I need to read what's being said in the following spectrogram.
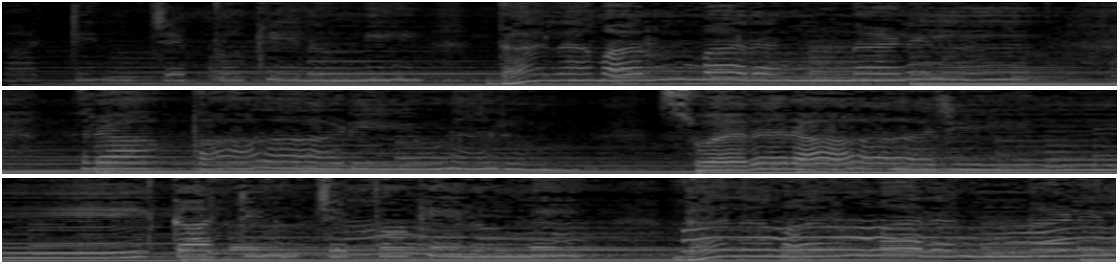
കാറ്റിൻ ചെപ്പുകിലുങ്ങി ദലമർമരങ്ങളിൽ രാപ്പാടിയുണരും സ്വരരാജിയിൽ. കാറ്റിൻ ചെപ്പുകിലുങ്ങി ധനമർമരങ്ങളിൽ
